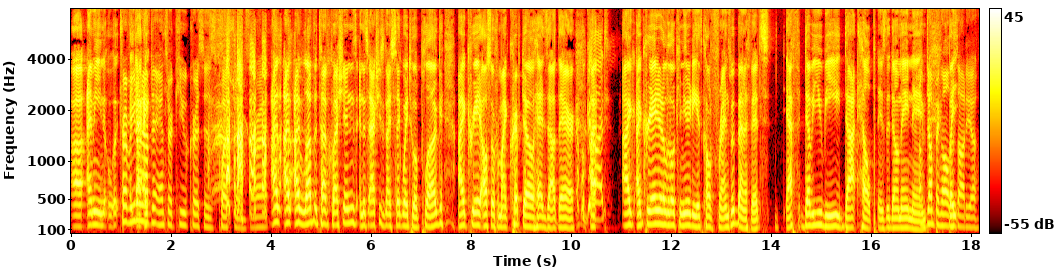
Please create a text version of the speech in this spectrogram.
Uh, I mean, Trevor, you don't I- have to answer Q Chris's questions. all right. I, I, I love the tough questions, and this actually is a nice segue to a plug. I create also for my crypto heads out there. Oh God. I, I created a little community. It's called Friends with Benefits. FWB.help is the domain name. I'm dumping all But- this audio.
